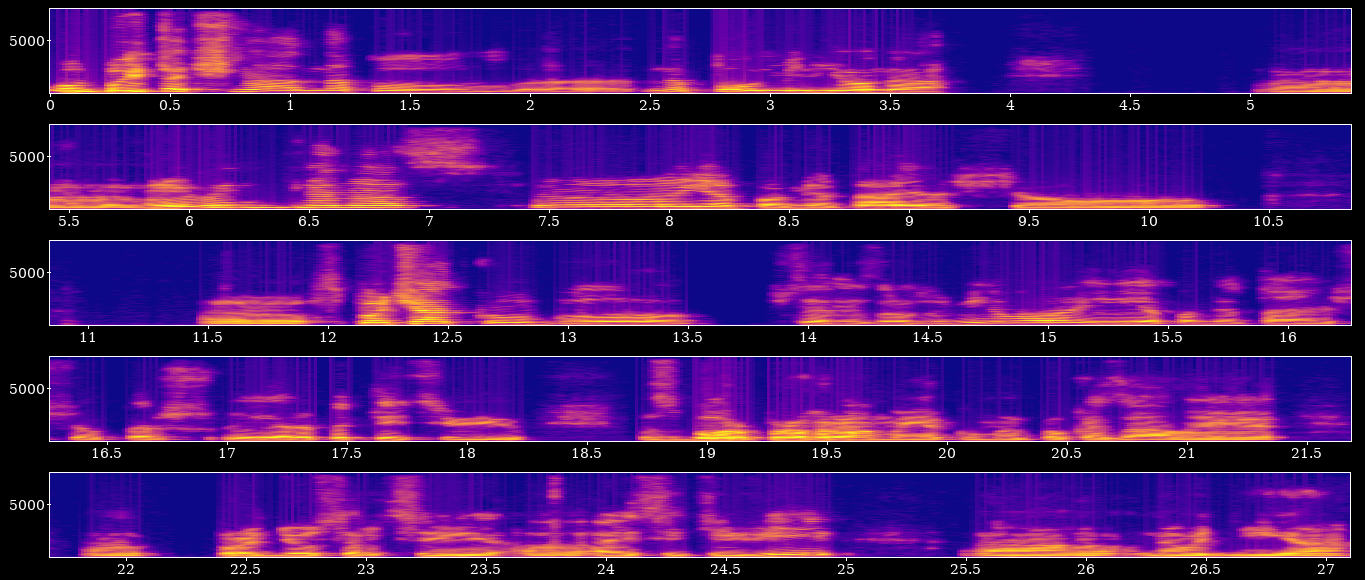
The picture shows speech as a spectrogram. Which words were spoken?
убиточна на пол е, на полмільйона е, гривень для нас. Е, Я пам'ятаю, що Е, Спочатку було все незрозуміло, і я пам'ятаю, що перш і репетицією збор програми, яку ми показали е, продюсерці ICTV, не одній, а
